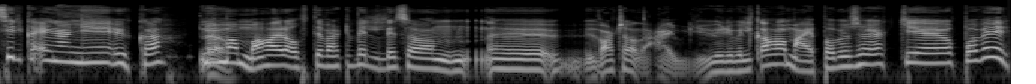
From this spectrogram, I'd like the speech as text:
Cirka en gang i uka. Men Ja. mamma har alltid vært veldig sånn uh, Vært sånn Nei, du vil ikke ha meg på besøk uh, oppover?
